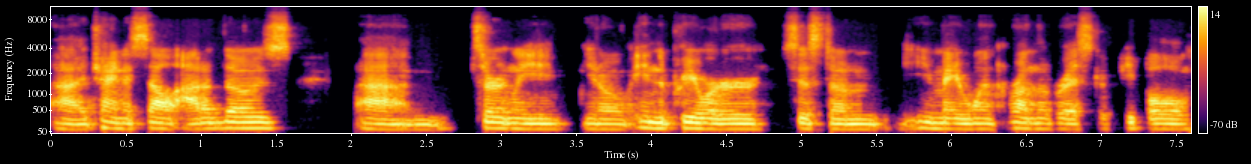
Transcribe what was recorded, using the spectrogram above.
uh, trying to sell out of those um, certainly, you know, in the pre-order system, you may want run the risk of people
